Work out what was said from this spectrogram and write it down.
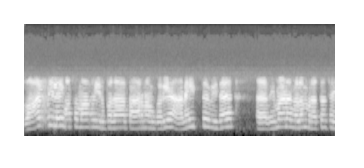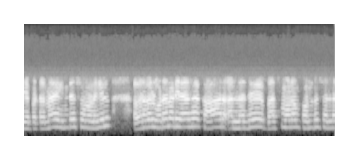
வானிலை மோசமாக இருப்பதாக காரணம் கூறி அனைத்து வித விமானங்களும் ரத்து செய்யப்பட்டன. இந்த சூழ்நிலையில் அவர்கள் உடனடியாக கார் அல்லது பஸ் மூலம் கொண்டு செல்ல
